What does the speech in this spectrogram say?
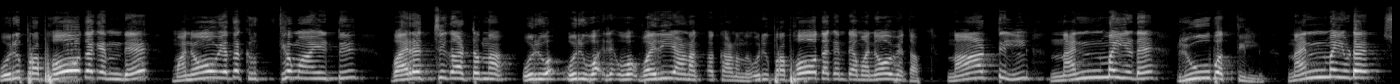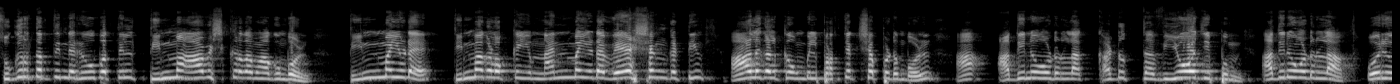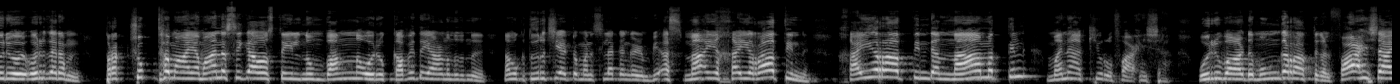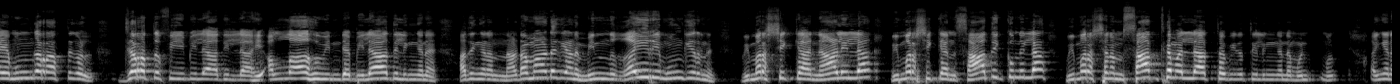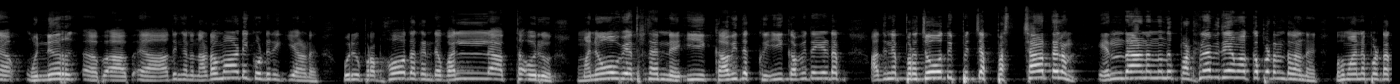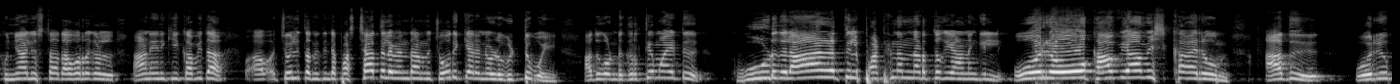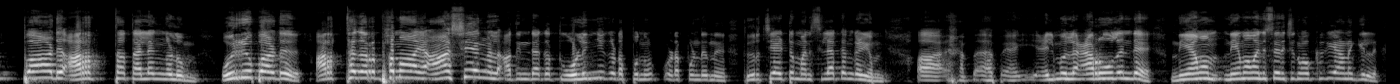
ഒരു പ്രബോധകന്റെ മനോവ്യത കൃത്യമായിട്ട് വരച്ചു കാട്ടുന്ന ഒരു ഒരു വരിയാണ് കാണുന്നത്. ഒരു പ്രബോധകന്റെ മനോവ്യത. നാട്ടിൽ നന്മയുടെ രൂപത്തിൽ നന്മയുടെ സുഹൃത്തത്തിന്റെ രൂപത്തിൽ തിന്മ ആവിഷ്കൃതമാകുമ്പോൾ തിന്മയുടെ തിന്മകളൊക്കെയും നന്മയുടെ വേഷം കെട്ടി ആളുകൾക്ക് മുമ്പിൽ പ്രത്യക്ഷപ്പെടുമ്പോൾ ആ അതിനോടുള്ള കടുത്ത വിയോജിപ്പും അതിനോടുള്ള ഒരു ഒരു ഒരു തരം പ്രക്ഷുബ്ധമായ മാനസികാവസ്ഥയിൽ നിന്നും വന്ന ഒരു കവിതയാണെന്ന് നമുക്ക് തീർച്ചയായിട്ടും മനസ്സിലാക്കാൻ കഴിയും. ബി അസ്മാഇ ഖൈറാത്തിൻ. ഖൈറാത്തിന്റെ നാമത്തിൽ മനാഖിറു ഫാഹിഷ. ഒരുപാട് മുങ്കറാത്തുകൾ ഫാഹിഷായ മുങ്കറാത്തുകൾ ജറത്ത് ഫി ബിലാദില്ലാഹി. അള്ളാഹുവിന്റെ ബിലാദിൽ ഇങ്ങനെ അതിങ്ങനെ നടമാടുകയാണ്. മിൻ ഗൈരി മുങ്കിറിന് വിമർശിക്കാൻ ആളില്ല വിമർശിക്കാൻ സാധിക്കുന്നില്ല വിമർശനം സാധ്യമല്ലാത്ത വിധത്തിൽ ഇങ്ങനെ മുൻ ഇങ്ങനെ മുന്നേറി അതിങ്ങനെ നടമാടിക്കൊണ്ടിരിക്കുകയാണ്. ഒരു പ്രബോധകന്റെ വല്ലാത്ത ഒരു മനോവ്യഥ തന്നെ ഈ കവിതക്ക് ഈ കവിതയുടെ അതിനെ പ്രചോദിപ്പിച്ച പശ്ചാത്തലം എന്താണെന്നത് പഠന വിധേയമാക്കപ്പെടേണ്ടതാണ് ബഹുമാനപ്പെട്ട കുഞ്ഞാലി ഉസ്താദ് അവറുകൾ ആണ് എനിക്ക് ഈ കവിത ചൊല്ലിത്തന്നത്. ഇതിന്റെ പശ്ചാത്തലം എന്താണെന്ന് ചോദിക്കാൻ എന്നോട് വിട്ടുപോയി. അതുകൊണ്ട് കൃത്യമായിട്ട് കൂടുതൽ ആഴത്തിൽ പഠനം നടത്തുകയാണെങ്കിൽ ഓരോ കാവ്യാവിഷ്കാരവും അത് ഒരുപാട് അർത്ഥതലങ്ങളും ഒരുപാട് അർത്ഥഗർഭമായ ആശയങ്ങൾ അതിന്റെ അകത്ത് ഒളിഞ്ഞു കിടപ്പുന്നു കിടപ്പുണ്ടെന്ന് തീർച്ചയായിട്ടും മനസ്സിലാക്കാൻ കഴിയും. എൽമുൽ അറൂദിന്റെ നിയമം നിയമം അനുസരിച്ച് നോക്കുകയാണെങ്കിൽ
